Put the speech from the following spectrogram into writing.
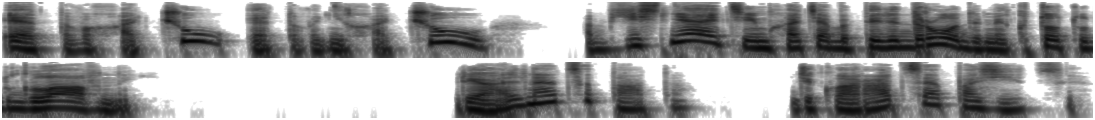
этого хочу, этого не хочу. Объясняйте им хотя бы перед родами, кто тут главный. Реальная цитата. Декларация позиции.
